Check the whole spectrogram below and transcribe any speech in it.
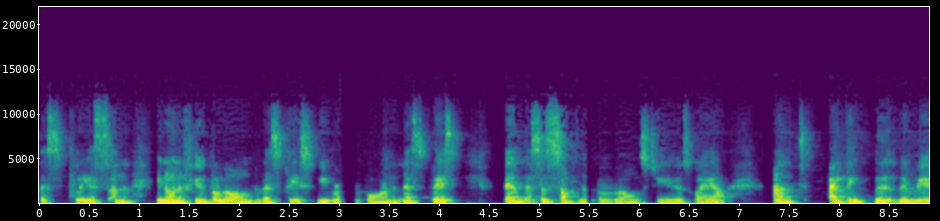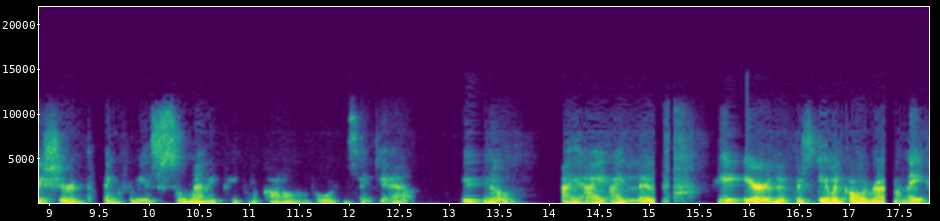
this place. And, you know, and if you belong to this place, you were born in this place, then this is something that belongs to you as well. And I think the, the reassuring thing for me is so many people have got on board and said, yeah, you know, I, I, I live here and there's Gaelic all around me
